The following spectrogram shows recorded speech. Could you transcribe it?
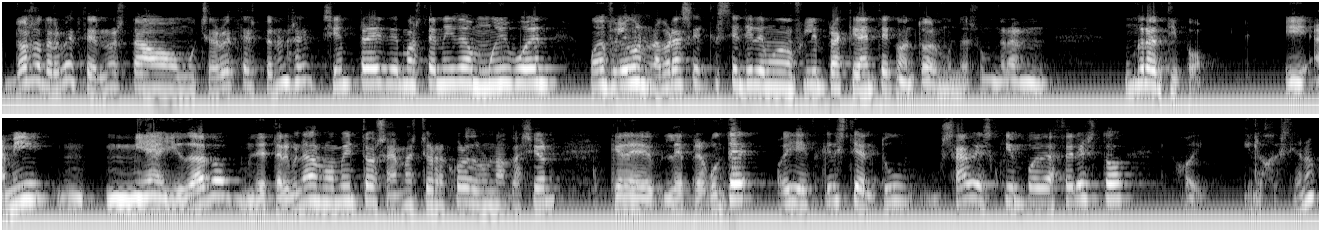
dos o tres veces, no he estado muchas veces, pero no sé, siempre hemos tenido muy buen, buen feeling. Bueno, la verdad es que Cristian tiene muy buen feeling prácticamente con todo el mundo, es un gran, un gran tipo. Y a mí me ha ayudado en determinados momentos. Además, yo recuerdo en una ocasión que le, pregunté, oye, Cristian, ¿tú sabes quién puede hacer esto? y lo gestionó.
